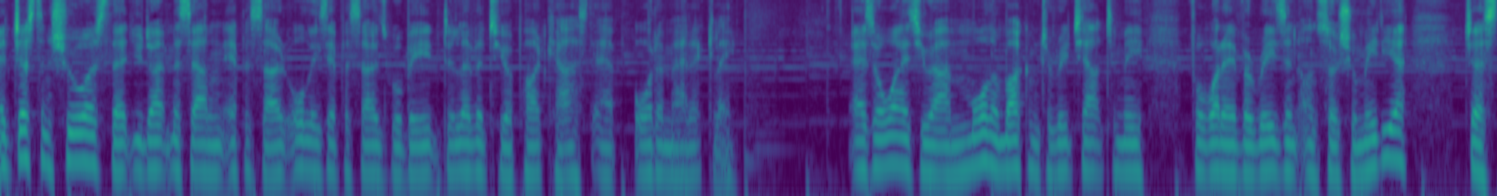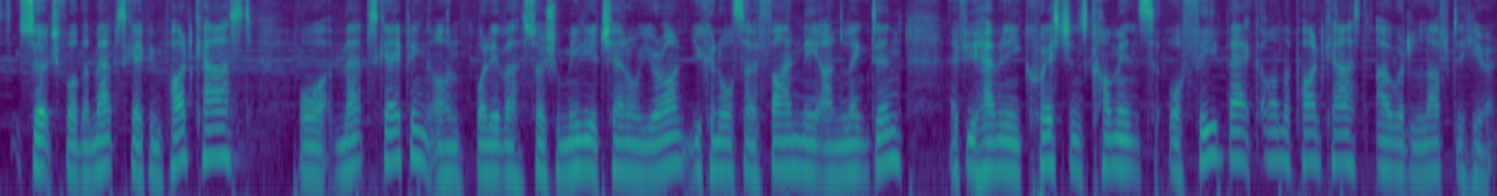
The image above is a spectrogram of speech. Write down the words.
It just ensures that you don't miss out on an episode. All these episodes will be delivered to your podcast app automatically. As always, you are more than welcome to reach out to me for whatever reason on social media. Just search for the Mapscaping Podcast or Mapscaping on whatever social media channel you're on. You can also find me on LinkedIn. If you have any questions, comments, or feedback on the podcast, I would love to hear it.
